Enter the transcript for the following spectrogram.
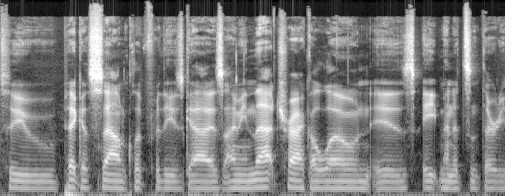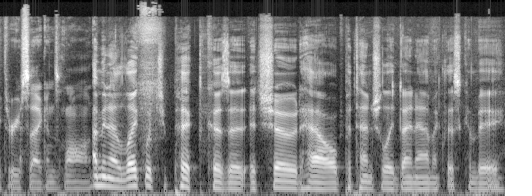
to pick a sound clip for these guys. I mean, that track alone is eight minutes and 33 seconds long. I mean, I like what you picked because it, it showed how potentially dynamic this can be.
